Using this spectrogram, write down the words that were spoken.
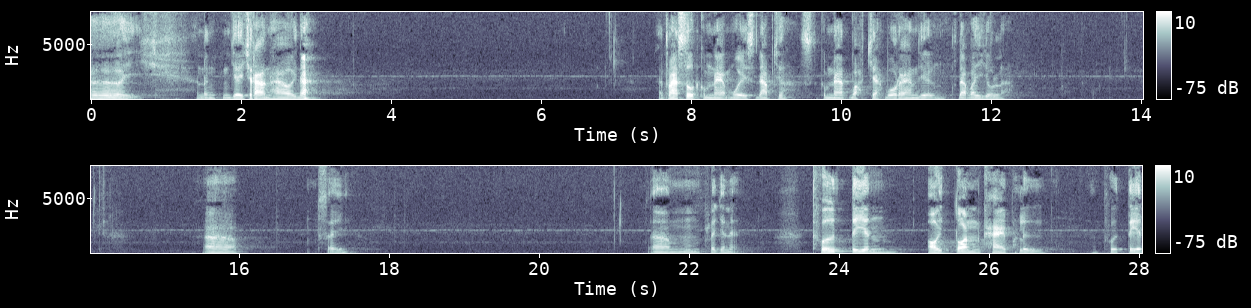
ហើយអានឹងនិយាយច្រើនហើយណា អាត្មាសូត្រកំណាបមួយឲ្យស្ដាប់ចុះកំណាបរបស់ចាស់បុរាណយើង ស្ដាប់ឲ្យយល់អឺស្អីអឺផ្លេចហ្នឹងធ្វើទៀនឲ្យតន់ខែភ្លឺធ្វើទៀន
